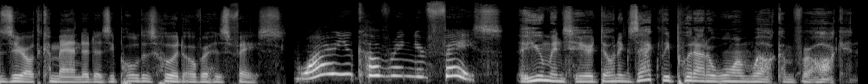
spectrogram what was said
Zeroth commanded as he pulled his hood over his face. Why are you covering your face? The humans here don't exactly put out a warm welcome for Hawken.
